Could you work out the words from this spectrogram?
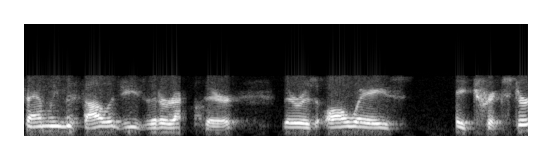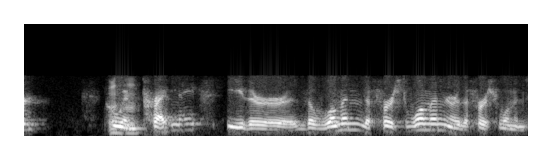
family mythologies that are out there, there is always a trickster who mm-hmm. impregnates either the woman, the first woman, or the first woman's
